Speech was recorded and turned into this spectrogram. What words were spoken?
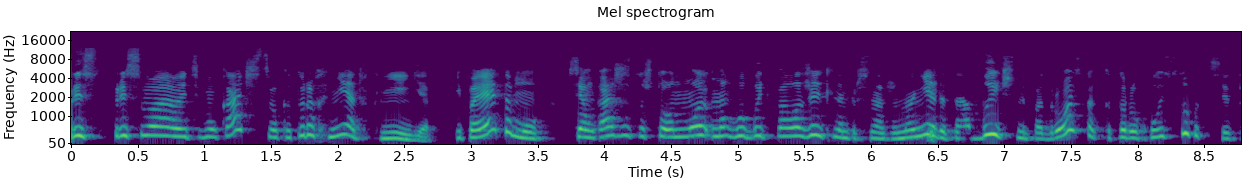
прис- присваивать ему качества, которых нет в книге. И поэтому всем кажется, что он мо- мог бы быть положительным персонажем. Но нет, это обычный подросток, который хуесосит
